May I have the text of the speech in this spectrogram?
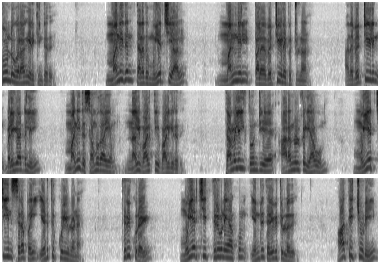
தூண்டுகோலாக இருக்கின்றது. மனிதன் தனது முயற்சியால் மண்ணில் பல வெற்றிகளை பெற்றுள்ளான். அந்த வெற்றிகளின் வழிகாட்டலில் மனித சமுதாயம் நல் வாழ்க்கை வாழ்கிறது. தமிழில் தோன்றிய அறநூல்கள் யாவும் முயற்சியின் சிறப்பை எடுத்து கூறியுள்ளன. திருக்குறள் முயற்சி திருவினையாக்கும் என்று தெரிவித்துள்ளது. ஆத்திச்சூடி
